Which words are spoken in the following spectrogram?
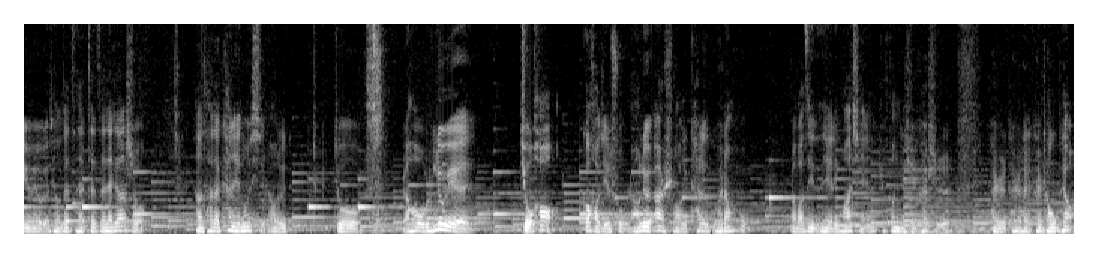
因为有一天我在在在在家的时候，他他在看那些东西，然后就。就，然后我是六月九号高考结束，然后六月二十号就开了个股票账户，然后把自己的那些零花钱就放进去，开始，开始，开始，开始开始炒股票。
